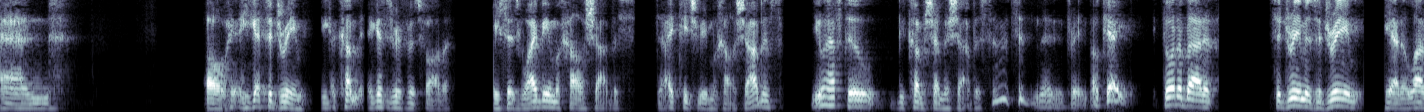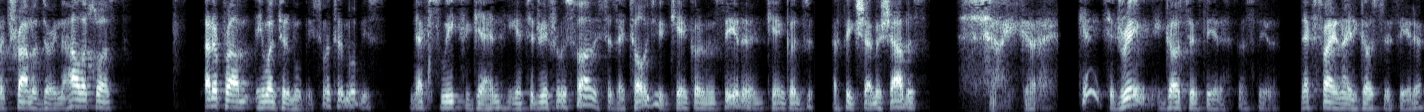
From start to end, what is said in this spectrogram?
and oh, he gets a dream. He, come, he gets a dream from his father. He says, "Why be Machal Shabbos? Did I teach you be Machal Shabbos? You have to become Shemesh Shabbos." And that's it. Dream. Okay, he thought about it. It's a dream. Is a dream. He had a lot of trauma during the Holocaust. Not a problem. He went to the movies. He went to the movies. Next week again, he gets a dream from his father. He says, "I told you, you can't go to the theater. You can't go to I think Shemesh Shabbos." So he goes, "Okay, it's a dream." He goes to the theater. To the theater. Next Friday night, he goes to the theater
